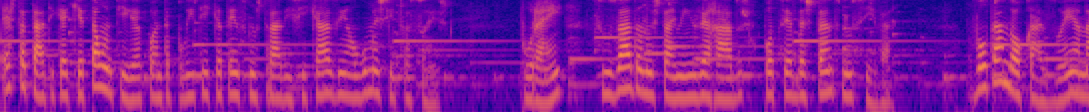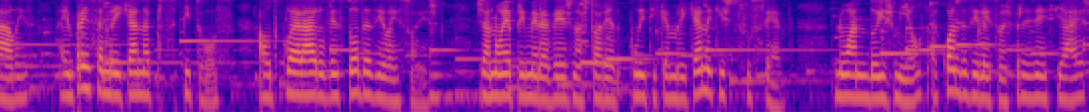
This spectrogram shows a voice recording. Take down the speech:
esta tática, que é tão antiga quanto a política, tem-se mostrado eficaz em algumas situações. Porém, se usada nos timings errados, pode ser bastante nociva. Voltando ao caso em análise, a imprensa americana precipitou-se ao declarar o vencedor das eleições. Já não é a primeira vez na história política americana que isto sucede. No ano 2000, a quando das eleições presidenciais,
